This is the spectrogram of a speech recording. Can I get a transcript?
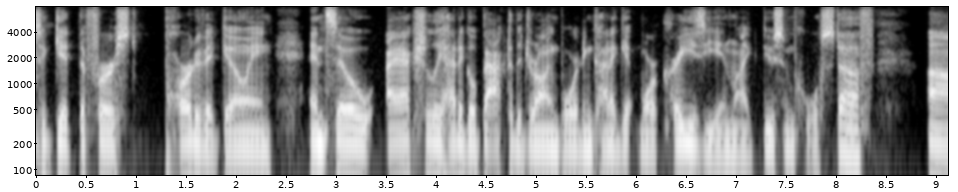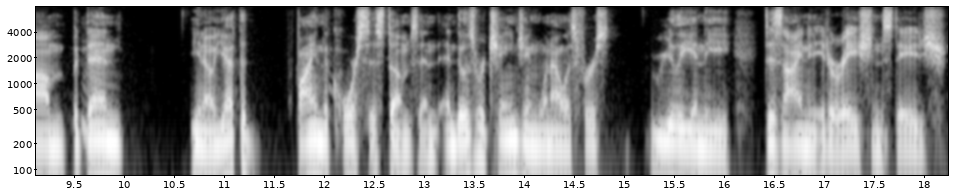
to get the first part of it going. And so I actually had to go back to the drawing board and kind of get more crazy and like do some cool stuff. Um, but then, you know, you have to find the core systems and, and those were changing when I was first really in the design and iteration stage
